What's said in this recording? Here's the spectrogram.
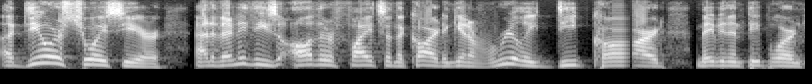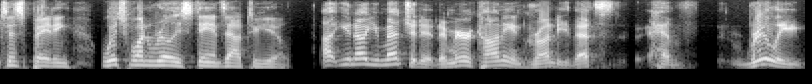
A dealer's choice here. Out of any of these other fights on the card, again, a really deep card, maybe than people are anticipating. Which one really stands out to you? Uh, you know, you mentioned it, Amirkhani and Grundy. That's have really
